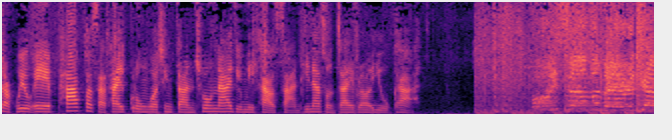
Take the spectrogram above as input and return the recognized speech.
จากวิวเอภาคภาษาไทยกรุงวอชิงตันช่วงหน้ายังมีข่าวสารที่น่าสนใจรออยู่ค่ะ Voice of America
